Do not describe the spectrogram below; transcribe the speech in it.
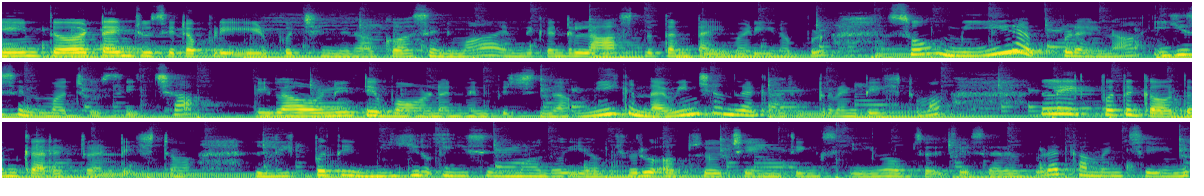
నేను థర్డ్ టైం చూసేటప్పుడు ఏడుపు వచ్చింది నాకు ఆ సినిమా. ఎందుకంటే లాస్ట్లో తను టైం అడిగినప్పుడు. సో మీరు ఎప్పుడైనా ఈ సినిమా చూసి చా ఇలా ఉండింటే బాగుండని అనిపించిందా మీకు నవీన్ చంద్ర క్యారెక్టర్ అంటే ఇష్టమా? లేకపోతే గౌతమ్ క్యారెక్టర్ అంటే ఇష్టమా? లేకపోతే మీరు ఈ సినిమాలో ఎవరు అబ్జర్వ్ చేయని థింగ్స్ ఏం అబ్జర్వ్ చేశారో కూడా కమెంట్ చేయండి.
